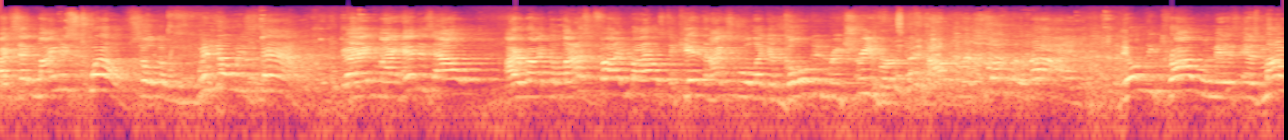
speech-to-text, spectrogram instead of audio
I said minus 12, so the window is down, okay? My head is out. I ride the last five miles to Canton High School like a golden retriever out for a summer ride. The only problem is, as my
